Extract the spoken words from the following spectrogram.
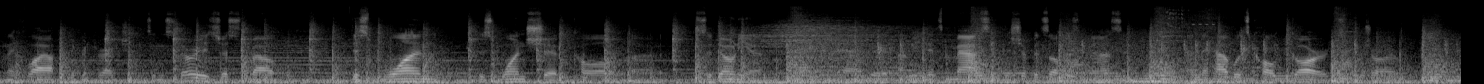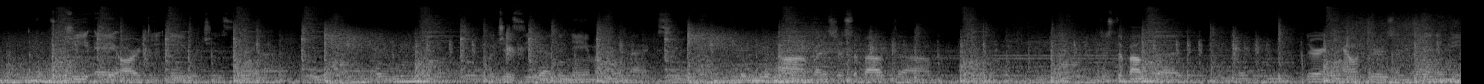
and they fly off in different directions. And the story is just about this one this one ship called uh, Sidonia, and it, I mean it's massive. The ship itself is massive, and they have what's called guards, which are G A R D E, which is the uh, which is the uh, the name of. Um, but it's just about um, just about the their encounters and the enemy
